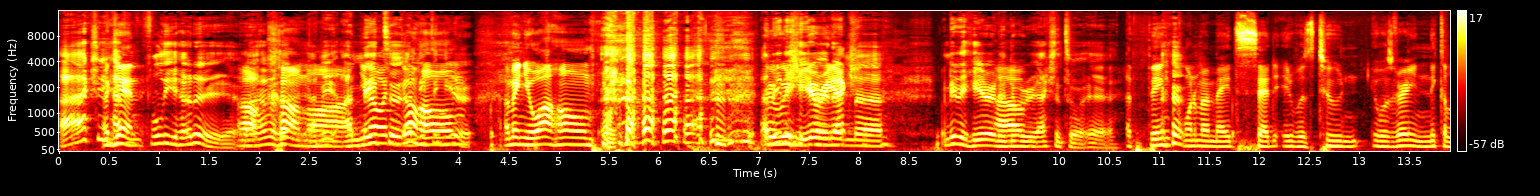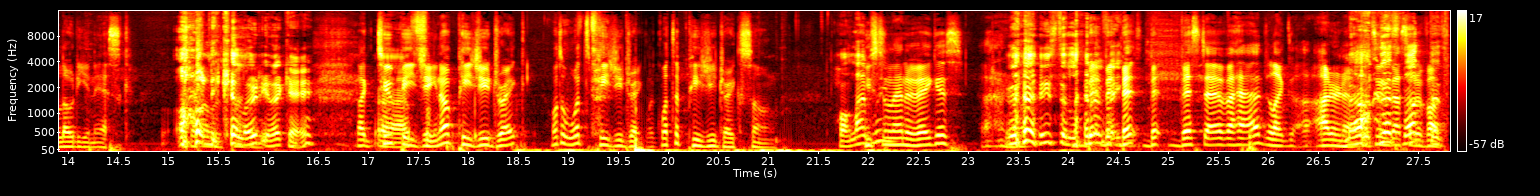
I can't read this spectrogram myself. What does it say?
I actually Again- haven't fully heard it yet. Oh come. I need, on! I need you what? to, Go I need to hear home. it. I mean, you are home. I Maybe need we to should hear do a it and, reaction. uh, I need to hear it and do Um, a reaction to it. Yeah. I think one of my mates said it was too. It was very Nickelodeon esque, Oh, Nickelodeon. Okay. like two uh, PG. You know PG Drake. What's a, what's PG Drake? Like what's a PG Drake song? Hotline. Houston, Bling? Land of Vegas. I don't know. Houston Land of be, Vegas. be, be, best I ever had. Like I don't know. No, that's that's, not. sort of That's,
